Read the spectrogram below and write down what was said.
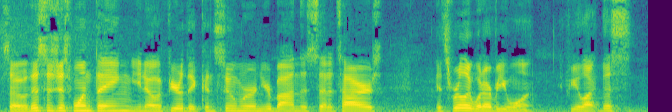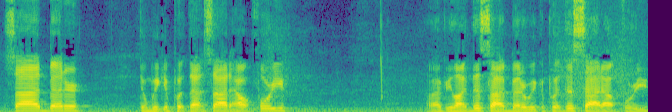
So this is just one thing, you know, if you're the consumer and you're buying this set of tires, it's really whatever you want. If you like this side better, then we can put that side out for you. Uh, if you like this side better, we can put this side out for you.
